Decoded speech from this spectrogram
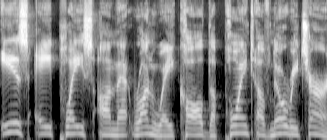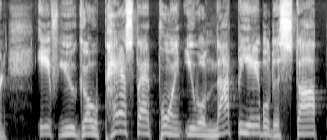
is a place on that runway called the point of no return. If you go past that point, you will not be able to stop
